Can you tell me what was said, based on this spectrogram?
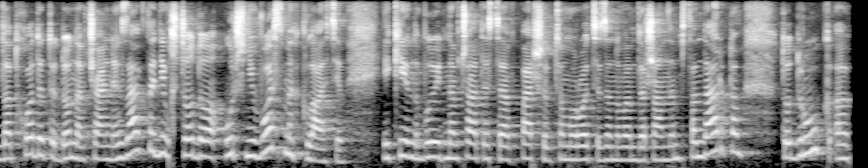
надходити до навчальних закладів. Щодо учнів 8 класів, які будуть навчатися вперше в цьому році за новим державним стандартом, то друк е,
